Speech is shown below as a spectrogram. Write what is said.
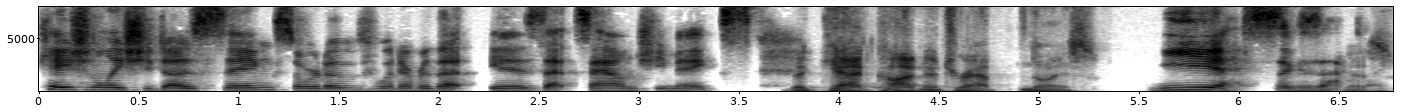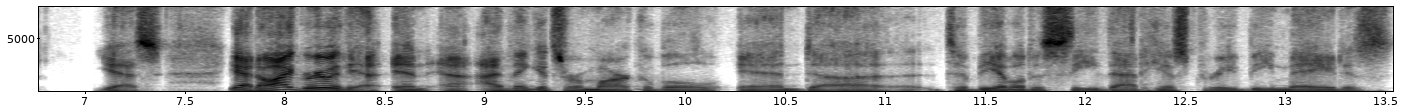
Occasionally she does sing, sort of, whatever that is, that sound she makes. The cat caught in a trap noise. Yes, exactly. Yes. Yes. Yeah. No, I agree with you. And uh, I think it's remarkable. And uh, to be able to see that history be made is,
